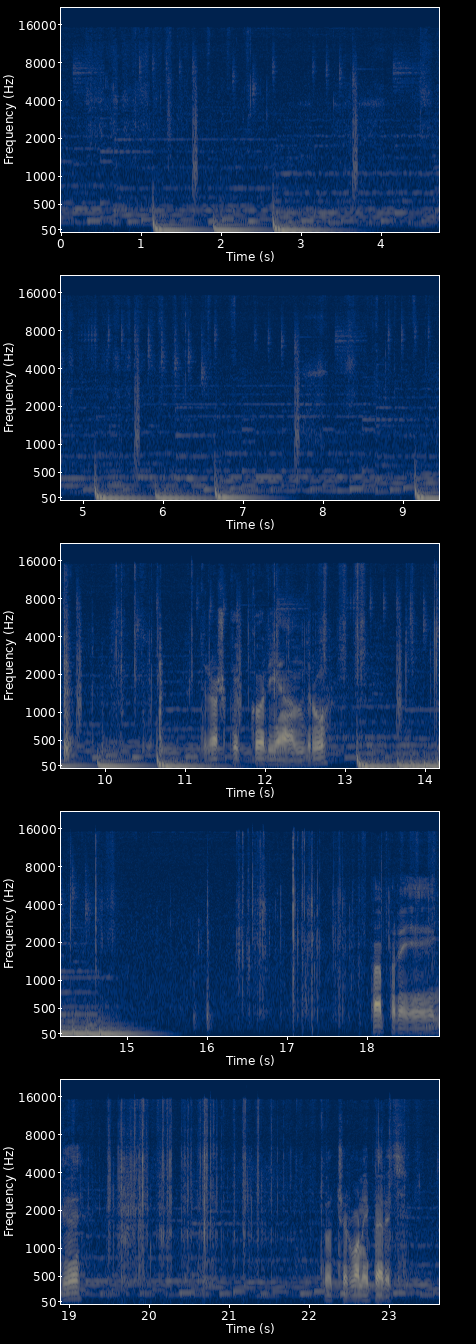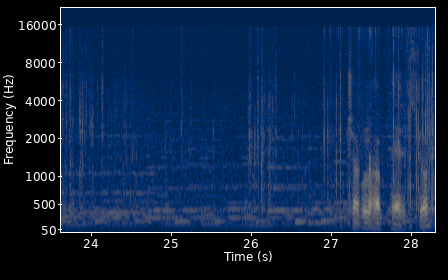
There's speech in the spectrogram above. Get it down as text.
Трошки коріандру. Паприги. То червоний перець. Чорного перцю.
